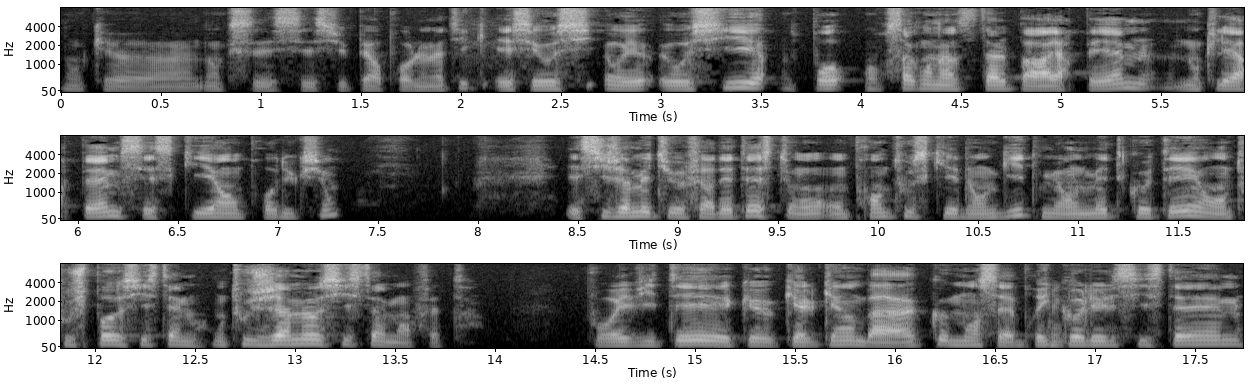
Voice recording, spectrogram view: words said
Donc, euh, c'est, super problématique. Et c'est aussi, pour, ça qu'on installe par RPM. Donc les RPM, c'est ce qui est en production. Et si jamais tu veux faire des tests, on, prend tout ce qui est dans Git, mais on le met de côté, on touche pas au système. On touche jamais au système en fait pour éviter que quelqu'un bah, commence à bricoler le système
